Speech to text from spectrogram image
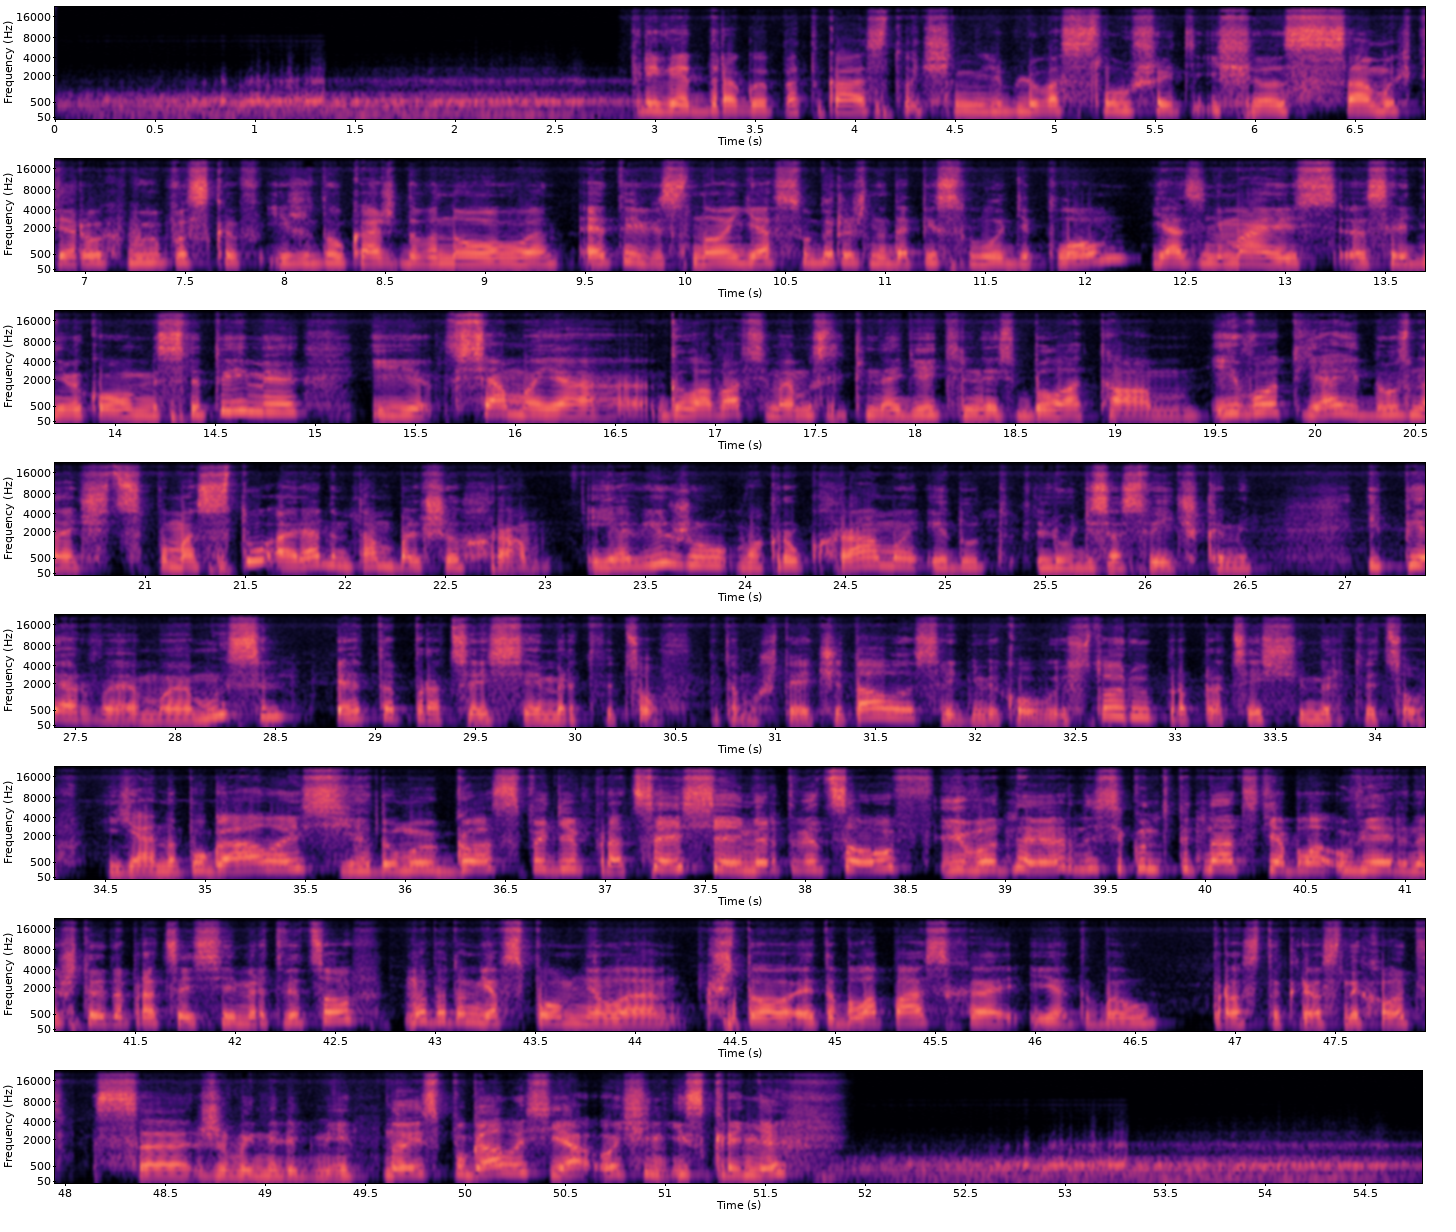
Привет, дорогой подкаст. Очень люблю вас слушать еще с самых первых выпусков и жду каждого нового. Этой весной я судорожно дописывала диплом. Я занимаюсь э, средневековыми святыми, и вся моя голова, вся моя мыслительная деятельность была там. И вот я иду, значит, по мосту, а рядом там большой храм. И я вижу, вокруг храма идут люди со свечками. И первая моя мысль — это процессия мертвецов, потому что я читала средневековую историю про процессию мертвецов. Я напугалась, я думаю, господи, процессия мертвецов. И вот, наверное, секунд 15 я была уверена, что это процессия мертвецов. Но потом я вспомнила, что это была Пасха, и это был просто крестный ход с живыми людьми. Но испугалась я очень искренне.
